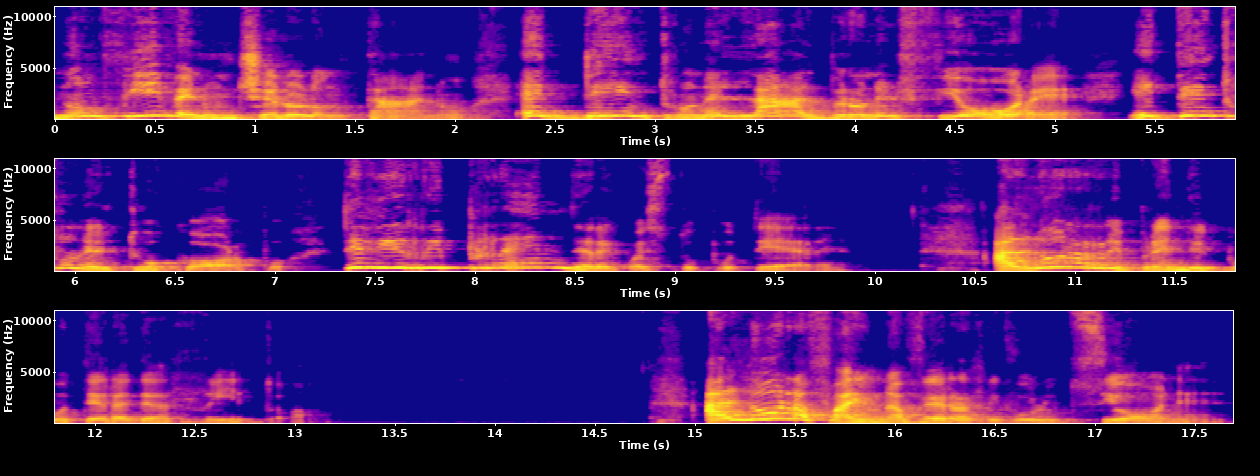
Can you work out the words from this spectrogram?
non vive in un cielo lontano, è dentro nell'albero, nel fiore, è dentro nel tuo corpo. Devi riprendere questo potere. Allora riprendi il potere del rito. Allora fai una vera rivoluzione.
